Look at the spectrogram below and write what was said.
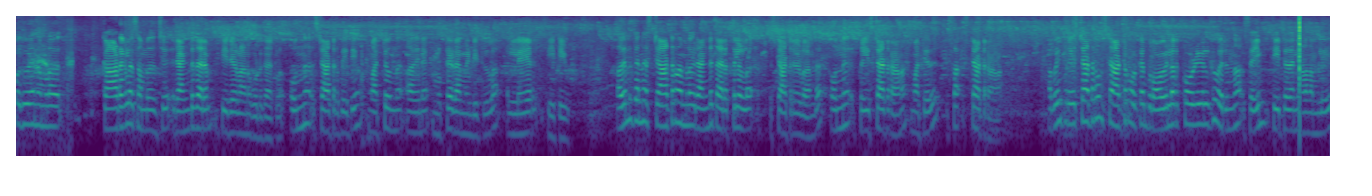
പൊതുവെ നമ്മൾ കാടകളെ സംബന്ധിച്ച് രണ്ട് തരം തീറ്റകളാണ് കൊടുക്കാറുള്ളത്. ഒന്ന് സ്റ്റാർട്ടർ തീറ്റയും മറ്റൊന്ന് അതിന് മുട്ടയിടാൻ വേണ്ടിയിട്ടുള്ള ലെയർ തീറ്റയും. അതിൽ തന്നെ സ്റ്റാർട്ടർ നമ്മൾ രണ്ട് തരത്തിലുള്ള സ്റ്റാർട്ടറുകളുണ്ട് ഒന്ന് പ്രീ സ്റ്റാർട്ടറാണ് മറ്റേത് സ്റ്റാർട്ടറാണ് അപ്പോൾ ഈ പ്രീ സ്റ്റാർട്ടറും സ്റ്റാർട്ടറും ഒക്കെ ബ്രോയിലർ കോഴികൾക്ക് വരുന്ന സെയിം തീറ്റ തന്നെയാണ് നമ്മൾ ഈ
